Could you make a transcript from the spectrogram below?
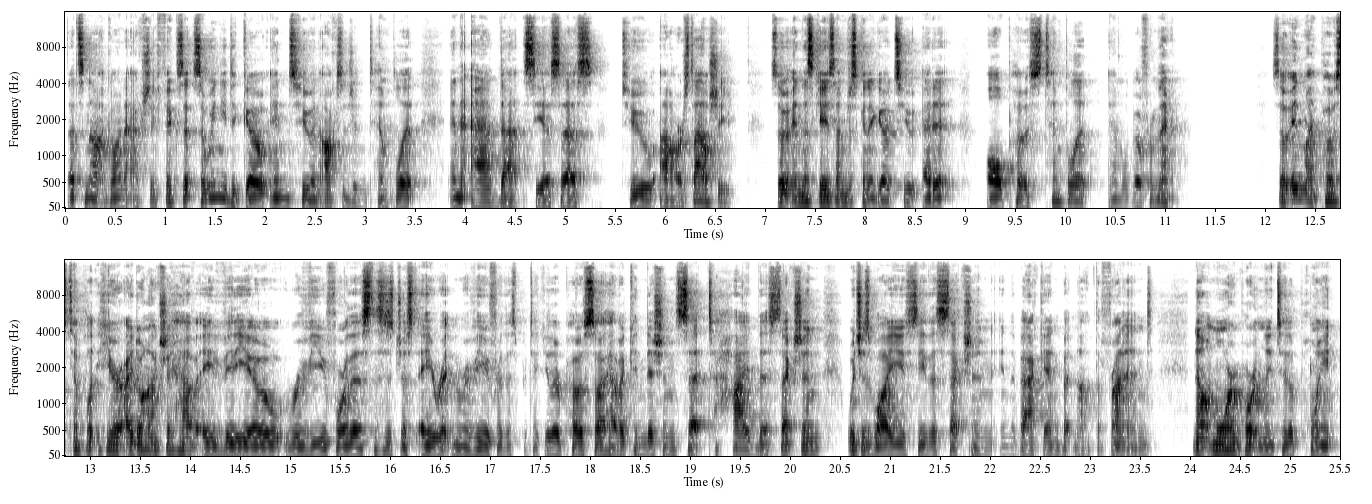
that's not going to actually fix it. So we need to go into an Oxygen template and add that CSS to our style sheet. So in this case, I'm just going to go to edit all post template and we'll go from there. So in my post template here, I don't actually have a video review for this. This is just a written review for this particular post. So I have a condition set to hide this section, which is why you see this section in the back end, but not the front end. Now, more importantly to the point,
